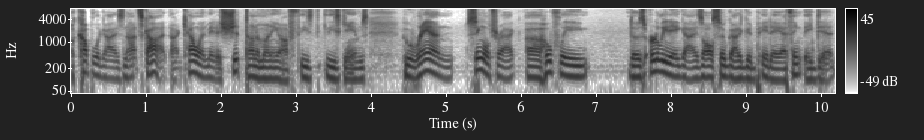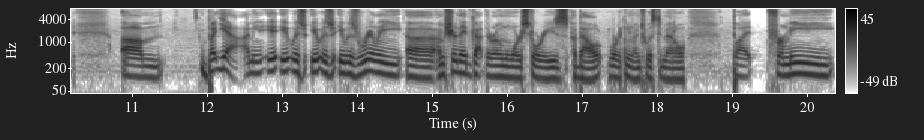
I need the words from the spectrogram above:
a couple of guys, not Scott, not Kellan, made a shit ton of money off these these games, who ran SingleTrac. Uh, hopefully, those early day guys also got a good payday. I think they did. Um, but yeah, I mean, it, it, was it was it was really. Uh, I'm sure they've got their own war stories about working on Twisted Metal, but for me,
